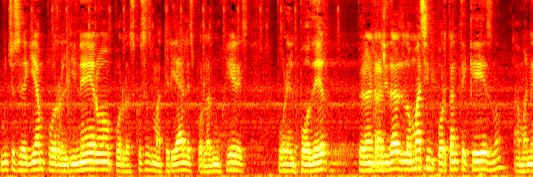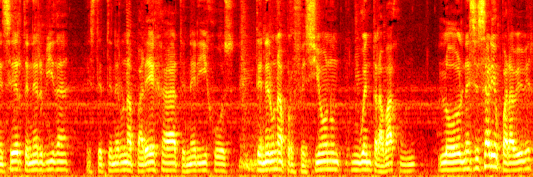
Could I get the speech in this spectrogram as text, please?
Muchos se guían por el dinero, por las cosas materiales, por las mujeres, por el poder, pero en realidad lo más importante que es, ¿no? Amanecer, tener vida, este, tener una pareja, tener hijos, tener una profesión, un, buen trabajo, lo necesario para vivir.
